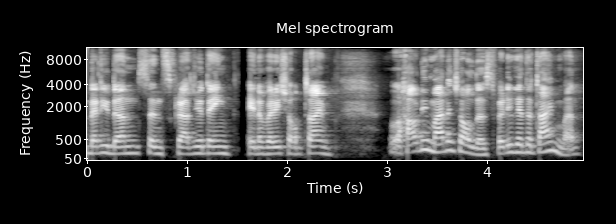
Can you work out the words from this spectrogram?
that you've done since graduating in a very short time. How do you manage all this? Where do you get the time, man?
